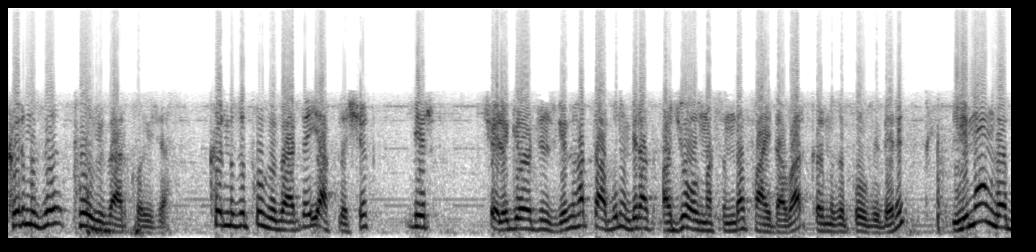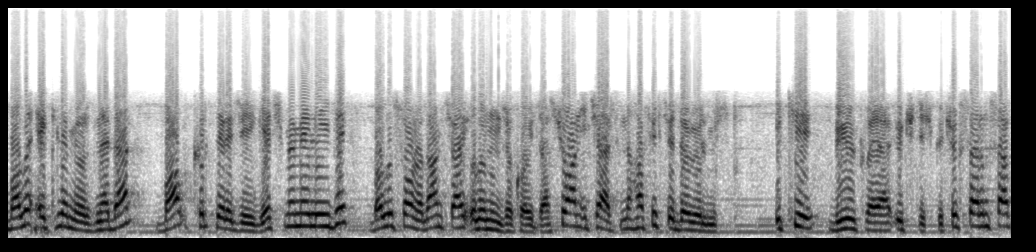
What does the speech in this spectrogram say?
kırmızı pul biber koyacağız. Kırmızı pul biber de yaklaşık bir şöyle gördüğünüz gibi hatta bunun biraz acı olmasında fayda var kırmızı pul biberin. Limon ve balı eklemiyoruz. Neden? Bal 40 dereceyi geçmemeliydi. Balı sonradan çay ılınınca koyacağız. Şu an içerisinde hafifçe dövülmüş iki büyük veya üç diş küçük sarımsak,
